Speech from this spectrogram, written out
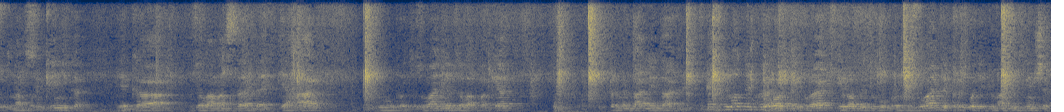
зубна поліклініка, яка взяла на себе тягар зубопротезування, взяла пакет експериментальний так. Пілотний проєкт. Пілотний проект і робить зубопротезування, приходять у нас із інших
